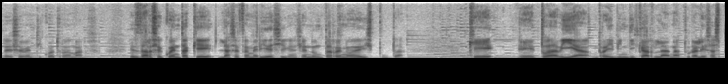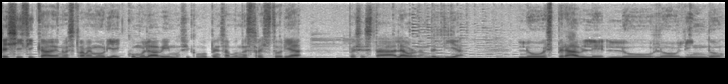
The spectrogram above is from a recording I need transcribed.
de ese 24 de marzo. Es darse cuenta que las efemérides siguen siendo un terreno de disputa, que eh, todavía reivindicar la naturaleza específica de nuestra memoria y cómo la vemos y cómo pensamos nuestra historia, pues está a la orden del día. Lo esperable, lo, lo lindo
